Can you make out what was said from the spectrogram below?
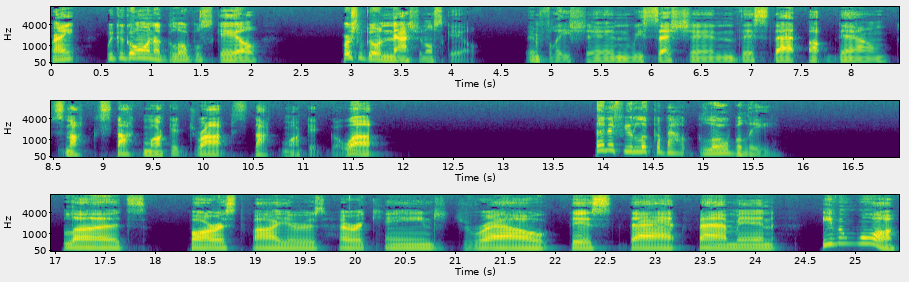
right? We could go on a global scale First, we go on national scale. Inflation, recession, this, that, up, down, stock, stock market drop, stock market go up. Then if you look about globally, floods, forest fires, hurricanes, drought, this, that, famine, even war.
